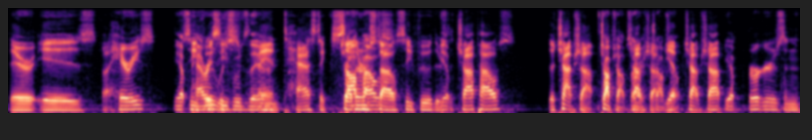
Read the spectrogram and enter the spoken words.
There is uh, Harry's. Yep, seafood, Harry's Seafood's there. Fantastic southern style seafood. There's Yep. the Chop House, the Chop Shop, Chop Shop, sorry, Chop Shop. Chop yep, Shop. Chop Shop. Yep. burgers and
